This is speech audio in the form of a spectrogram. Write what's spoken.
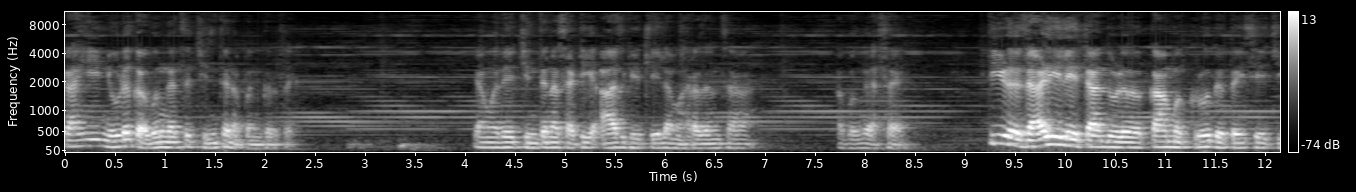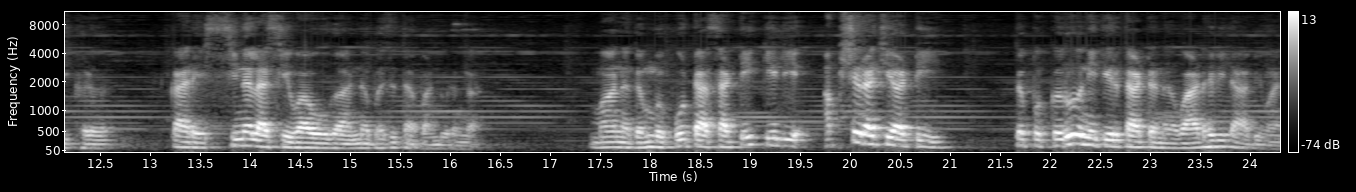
काही निवडक अभंगाचं चिंतन आपण करतोय त्यामध्ये चिंतनासाठी आज घेतलेला महाराजांचा अभंग असा आहे. तीळ जाळीले तांदूळ काम क्रोध तैसे चिखळ कारे सिनला सेवा उगा न भजता पांडुरंगा. मानदंभ पोटासाठी केली अक्षराची अटी. तप करून तीर्थाटन वाढविला अभिमान.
